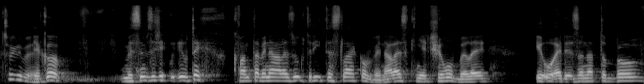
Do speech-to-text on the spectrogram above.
Co kdyby? Jako, myslím si, že i u těch kvanta vynálezů, který Tesla jako vynalez k něčemu byly, i u Edisona to bylo,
